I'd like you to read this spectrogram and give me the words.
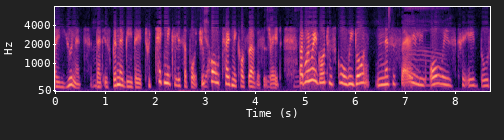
a unit mm. that is going to be there to technically support. You yeah. call technical services, yeah. right? But when we go to school, we don't necessarily mm. always create those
